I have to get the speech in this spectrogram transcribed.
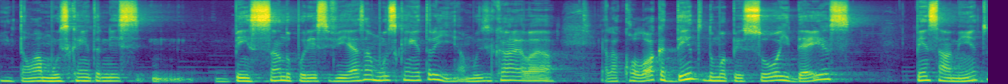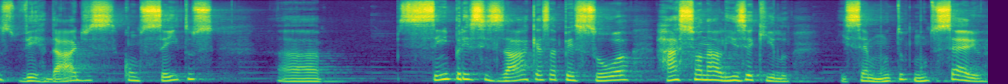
Então a música entra nesse, pensando por esse viés, a música entra aí. A música ela, ela coloca dentro de uma pessoa ideias, pensamentos, verdades, conceitos, ah, sem precisar que essa pessoa racionalize aquilo. Isso é muito, muito sério.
